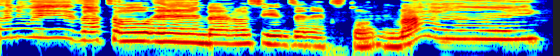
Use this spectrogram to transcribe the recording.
anyway, that's all and I'll see you in the next one. Bye.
